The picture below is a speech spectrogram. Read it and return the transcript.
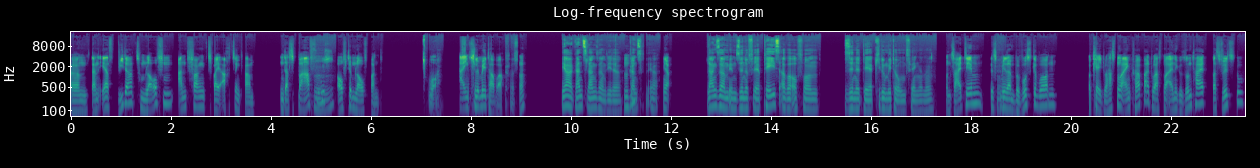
ähm, dann erst wieder zum Laufen Anfang 2018 kam. Und das barfuß mhm. auf dem Laufband. Boah. Ein Kilometer aber. Krass. Ne? Ja, ganz langsam wieder. Mhm. Ganz, ja. ja. Langsam im Sinne der Pace, aber auch vom Sinne der Kilometerumfänge. Ne? Und seitdem ist ja. mir dann bewusst geworden, okay, du hast nur einen Körper, du hast nur eine Gesundheit. Was willst du?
